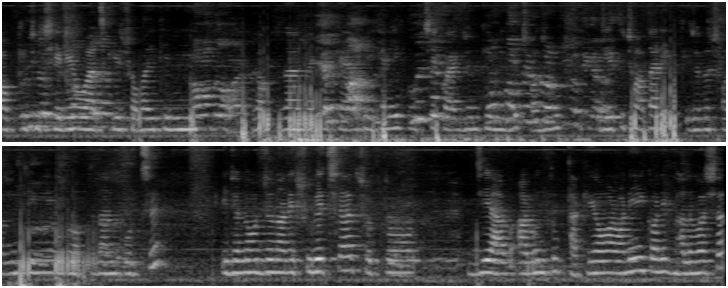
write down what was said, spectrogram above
সব কিছু ছেড়েও আজকে সবাইকে নিয়ে রক্তদান একটা ক্যাম্প এখানেই করছে। কয়েকজনকে মিলে ছজন, যেহেতু ছ তারিখ এই জন্য ছজনকে নিয়ে ও রক্তদান করছে। এই জন্য ওর জন্য অনেক শুভেচ্ছা, ছোট্ট যে আগন্তুক তাকে আমার অনেক অনেক ভালোবাসা।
